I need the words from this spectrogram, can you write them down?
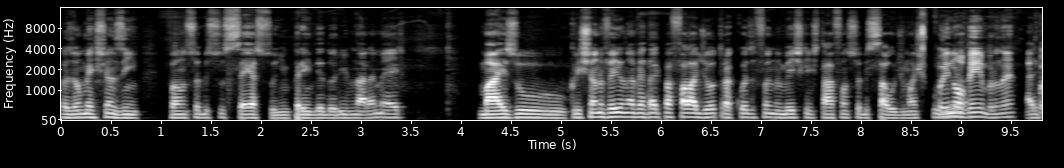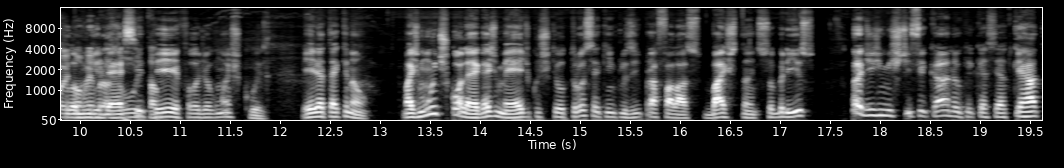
fazer um merchanzinho, falando sobre sucesso e empreendedorismo na área médica. Mas o Cristiano veio, na verdade, para falar de outra coisa. Foi no mês que a gente estava falando sobre saúde masculina. Foi em novembro, né? Aí ele Foi falou muito de. DST, falou de algumas coisas. Ele até que não. Mas muitos colegas médicos que eu trouxe aqui, inclusive, para falar bastante sobre isso, para desmistificar né, o que é certo e o que é errado.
